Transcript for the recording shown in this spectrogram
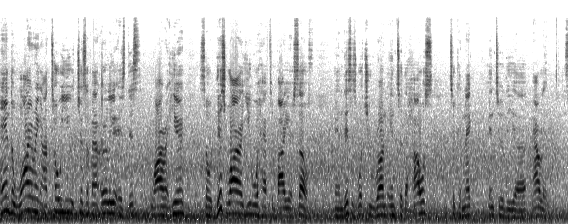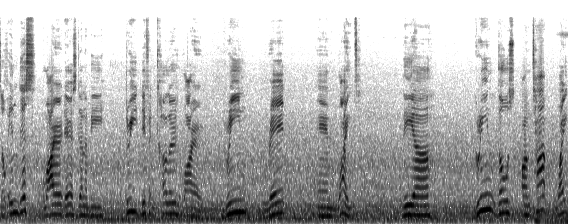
And the wiring I told you just about earlier is this wire right here. So this wire you will have to buy yourself. And this is what you run into the house to connect into the uh, outlet. So in this wire there's gonna be three different colors wire green red and white. The uh, green goes on top white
